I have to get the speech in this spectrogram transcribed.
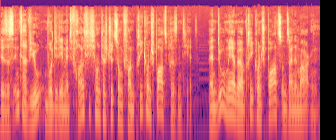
Dieses Interview wurde dir mit freundlicher Unterstützung von Precon Sports präsentiert. Wenn du mehr über Precon Sports und seine Marken,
